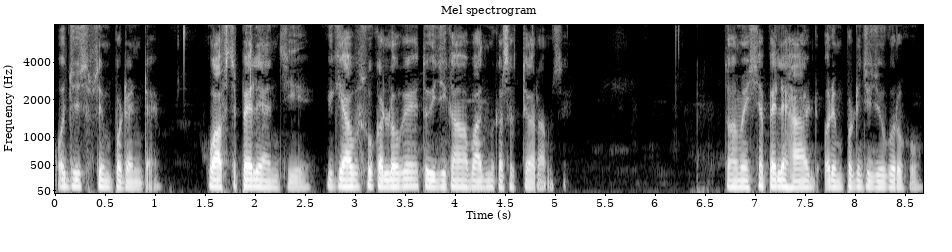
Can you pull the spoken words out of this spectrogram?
और जो चीज़ सबसे इम्पोर्टेंट है, वो आपसे पहले आनी चाहिए, क्योंकि आप उसको कर लोगे तो ईजी काम आप बाद में कर सकते हो आराम से। तो हमेशा पहले हार्ड और इम्पोर्टेंट चीज़ों को रखो।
